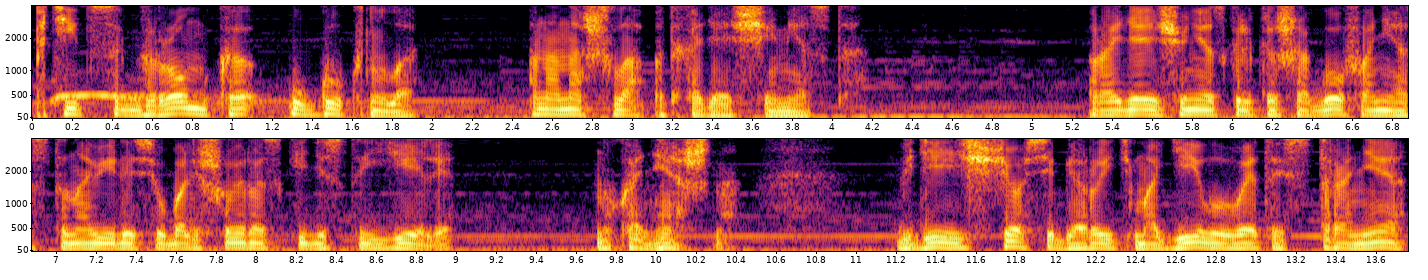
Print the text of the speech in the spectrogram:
Птица громко угукнула. Она нашла подходящее место. Пройдя еще несколько шагов, они остановились у большой раскидистой ели. Ну, конечно, где еще себе рыть могилу в этой стране,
